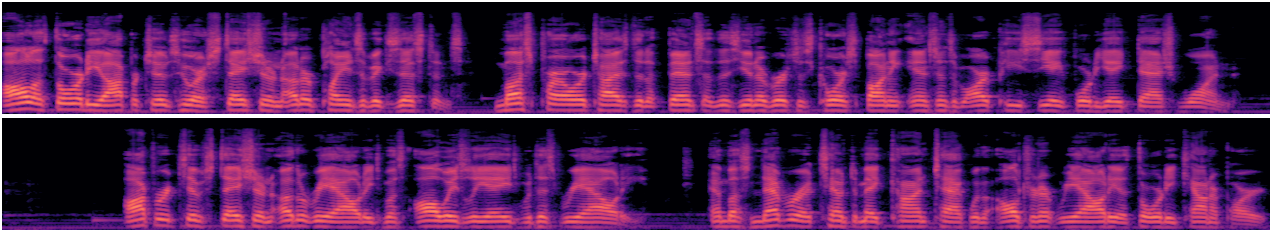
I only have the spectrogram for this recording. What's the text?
All Authority operatives who are stationed on other planes of existence must prioritize the defense of this universe's corresponding instance of RP-C-848-1. Operatives stationed in other realities must always liaise with this reality, and must never attempt to make contact with an alternate reality Authority counterpart.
